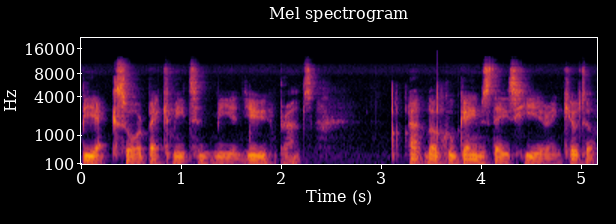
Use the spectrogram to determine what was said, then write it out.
BX or BECMI to Me and You, perhaps, at local games days here in Kyoto.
